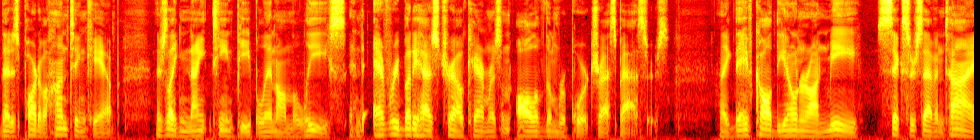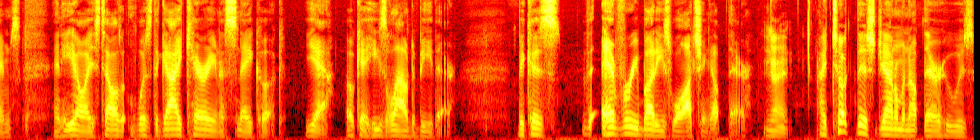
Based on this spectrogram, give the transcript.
that is part of a hunting camp. There's like 19 people in on the lease, and everybody has trail cameras, and all of them report trespassers. Like they've called the owner on me six or seven times, and he always tells "Was the guy carrying a snake hook?" Yeah. Okay, he's allowed to be there because the, everybody's watching up there. Right. I took this gentleman up there who was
